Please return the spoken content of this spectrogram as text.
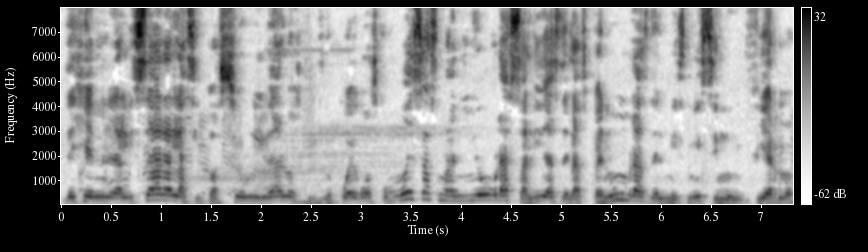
de generalizar a la situación y a los videojuegos como esas maniobras salidas de las penumbras del mismísimo infierno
